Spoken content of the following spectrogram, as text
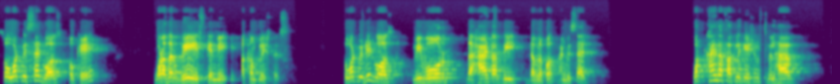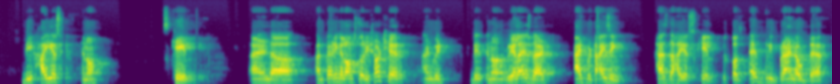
So what we said was, okay, what other ways can we accomplish this? So what we did was we wore the hat of the developer and we said, what kind of applications will have the highest, you know, scale? And uh, I'm cutting a long story short here, and we, you know, realized that advertising has the highest scale because every brand out there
